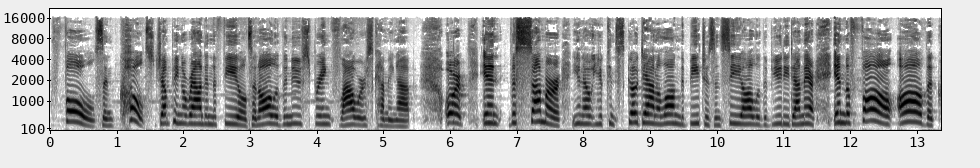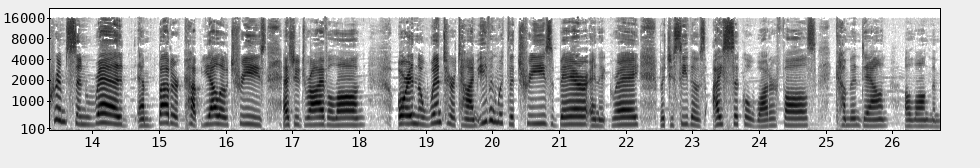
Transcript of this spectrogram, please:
foals and colts jumping around in the fields and all of the new spring flowers coming up. Or in the summer, you know, you can go down along the beaches and see all of the beauty down there. In the fall, all the crimson red and buttercup yellow trees as you drive along. Or in the winter time, even with the trees bare and at gray, but you see those icicle waterfalls coming down along the,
